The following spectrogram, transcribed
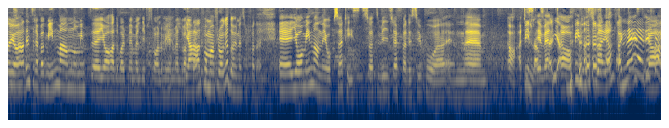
Så jag hade inte träffat min man om inte jag hade varit med i Melodifestivalen med Genom eld och vatten. Får man fråga då hur ni träffades? Eh, jag och min man är ju också artist så att vi träffades ju på en, eh, ja, artistevent. Finlandsfärjan. Ja, Finlandsfärjan faktiskt. Nej, det är ja.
